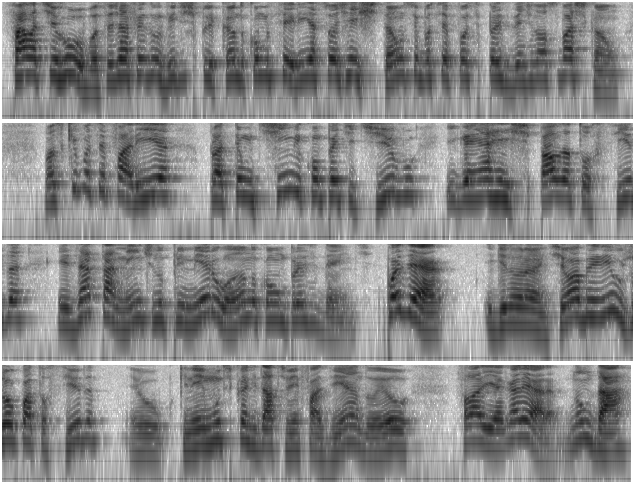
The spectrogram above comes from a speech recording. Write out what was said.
Fala, Tihu, você já fez um vídeo explicando como seria a sua gestão se você fosse presidente do nosso Vascão. Mas o que você faria para ter um time competitivo e ganhar respaldo da torcida exatamente no primeiro ano como presidente? Pois é, ignorante, eu abriria o jogo com a torcida, eu que nem muitos candidatos vêm fazendo, eu falaria, galera, não dá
